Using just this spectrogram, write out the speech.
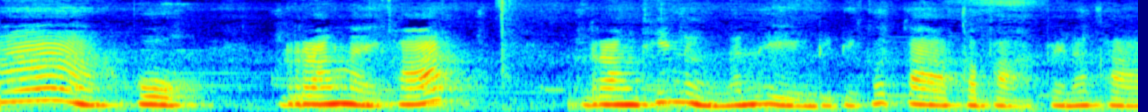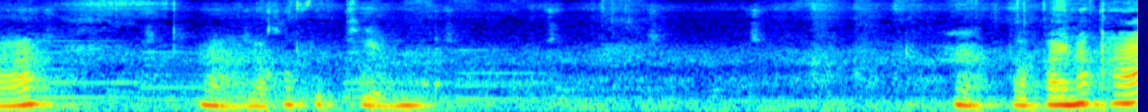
ห้าหกรังไหนคะรังที่หนึ่งนั่นเองเด็กๆก็กากระบาดไปนะคะอ่าเราก็ฝึกเขียนอะต่อไปนะคะ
